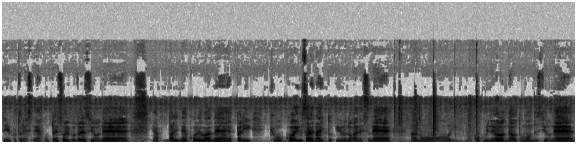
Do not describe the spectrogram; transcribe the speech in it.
ということですね。本当にそういうことですよね。やっぱりね、これはね、やっぱり強行は許されないというのがですね、あの、国民の世論になると思うんですよね。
